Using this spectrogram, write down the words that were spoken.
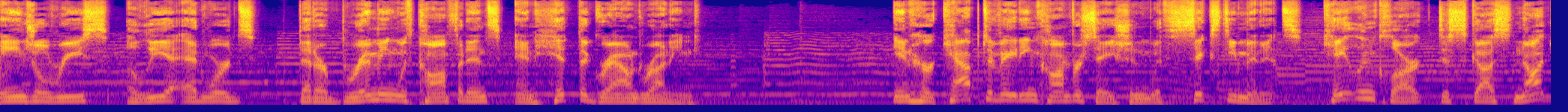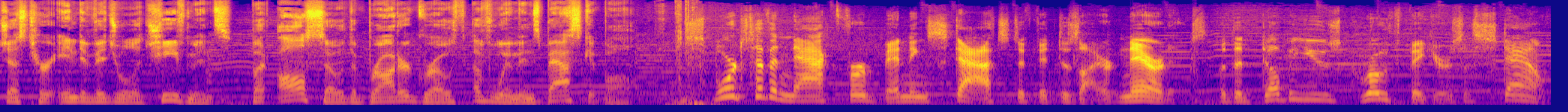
Angel Reese, Aaliyah Edwards that are brimming with confidence and hit the ground running. In her captivating conversation with 60 Minutes, Caitlin Clark discussed not just her individual achievements, but also the broader growth of women's basketball. Sports have a knack for bending stats to fit desired narratives, but the W's growth figures astound.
